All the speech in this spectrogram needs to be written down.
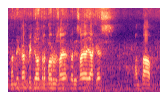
nantikan video terbaru saya dari saya ya guys. Mantap.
